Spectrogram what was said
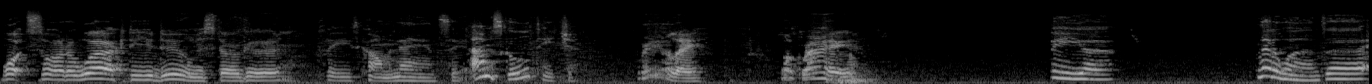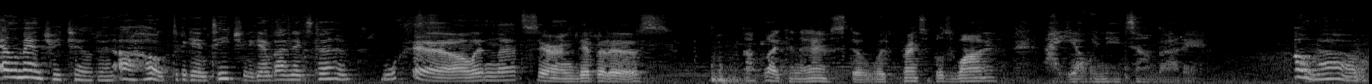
What sort of work do you do, Miss Thurgood? Please call me Nancy. I'm a school teacher. Really? What grade? The, uh, little ones, uh, elementary children. I hope to begin teaching again by next term. Well, isn't that serendipitous? I play canasta with principal's wife. I yeah, we need somebody. Oh, no.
